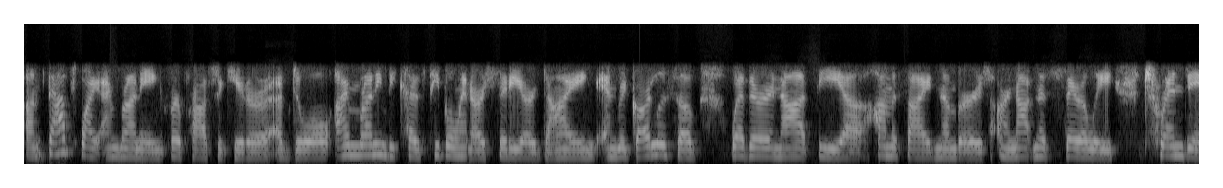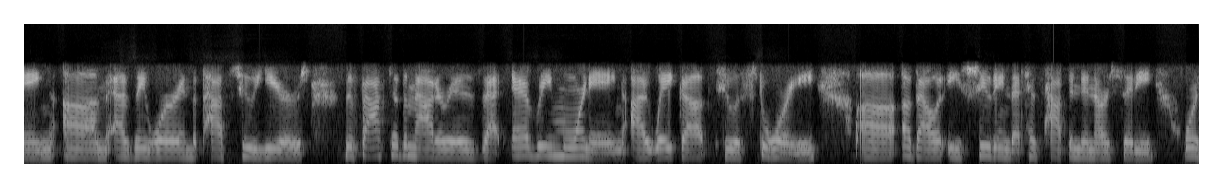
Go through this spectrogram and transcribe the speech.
Um, that's why I'm running for prosecutor, Abdul. I'm running because people in our city are dying, and regardless of whether or not the uh, homicide numbers are not necessarily trending um, as they were in the past two years, the fact of the matter is that every morning I wake up to a story uh, about a shooting that has happened in our city or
